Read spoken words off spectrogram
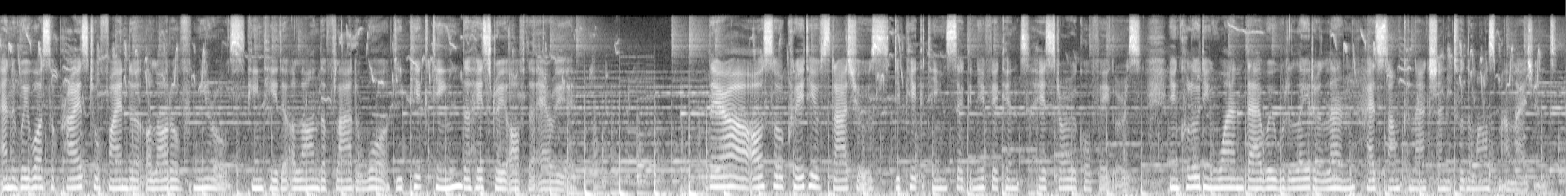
and we were surprised to find a lot of murals painted along the flat wall depicting the history of the area. There are also creative statues depicting significant historical figures, including one that we would later learn has some connection to the Mothman legend.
